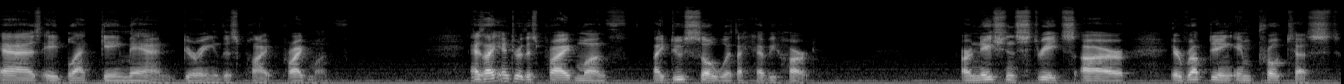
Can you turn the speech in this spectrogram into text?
as a black gay man during this Pride Month. As I enter this Pride Month, I do so with a heavy heart. Our nation's streets are erupting in protest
